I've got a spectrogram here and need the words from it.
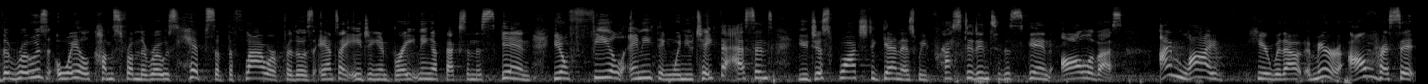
the rose oil comes from the rose hips of the flower for those anti-aging and brightening effects in the skin. You don't feel anything. When you take the essence, you just watched again as we pressed it into the skin, all of us. I'm live here without a mirror. I'll press it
